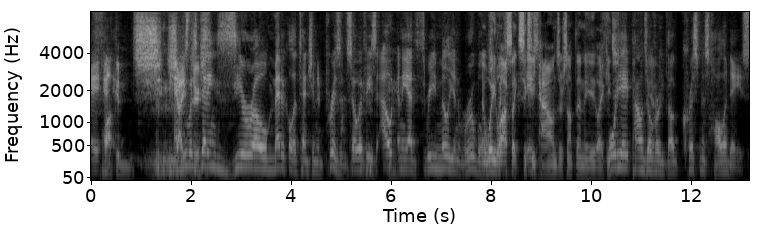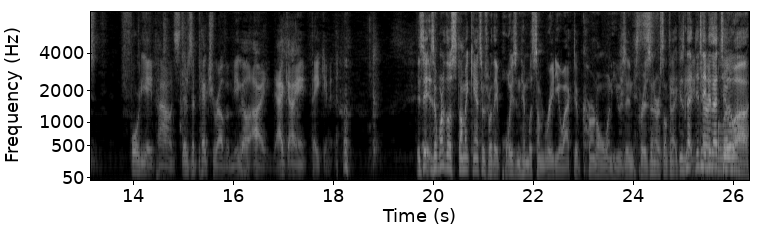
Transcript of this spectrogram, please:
A- fucking sh- and he was getting zero medical attention in prison. So if he's out and he had three million rubles, And what he lost like sixty pounds or something. He like he just- 48 pounds over the Christmas holidays. 48 pounds. There's a picture of him. You go, all right, that guy ain't faking it. Is it is it one of those stomach cancers where they poisoned him with some radioactive kernel when he was in prison or something? Because didn't they do that blue. to? Uh,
